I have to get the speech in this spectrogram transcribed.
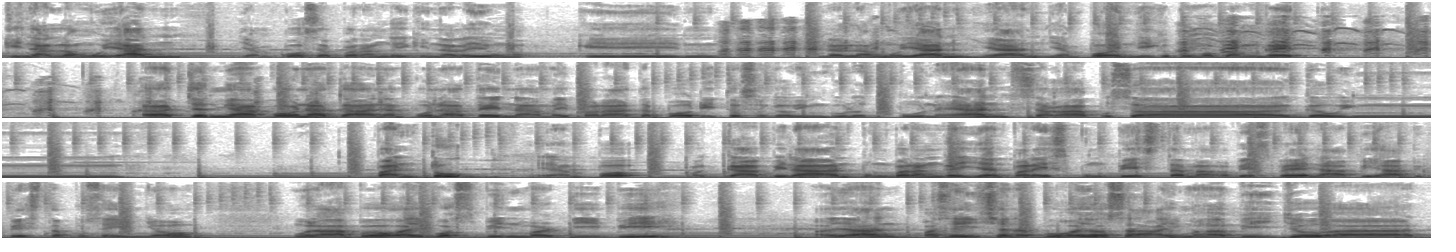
kinalanguyan. Dyan po sa barangay kinalayong kinalanguyan. Yan, yan po. Hindi ko po mabanggit. At yan nga po nadaanan po natin na may parada po dito sa gawing gulod po na yan. Saka po sa gawing Bantog. Ayan po. Magkabilaan pong barangay yan. Pares pong pesta mga ka-best friend. Happy happy pesta po sa inyo. Mula po kay Boss Binmar TV. Ayan. Pasensya na po kayo sa aking mga video. At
